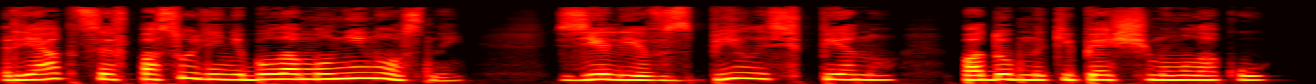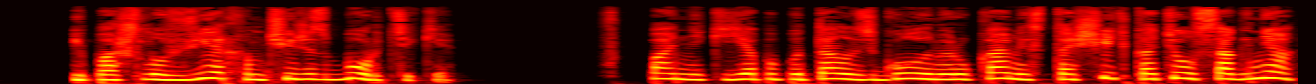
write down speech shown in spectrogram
Реакция в посудине была молниеносной. Зелье взбилось в пену, подобно кипящему молоку, и пошло вверхом через бортики. В панике я попыталась голыми руками стащить котел с огня,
